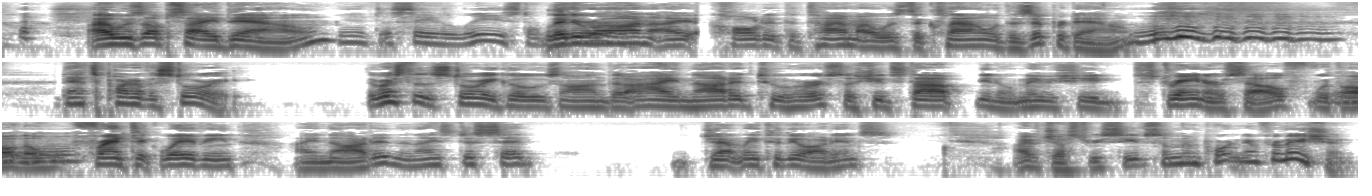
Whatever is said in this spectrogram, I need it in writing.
I was upside down. Yeah, to say the least. I'm Later sure. on, I called it the time I was the clown with the zipper down. That's part of a story. The rest of the story goes on that I nodded to her so she'd stop, you know, maybe she'd strain herself with all the mm-hmm. frantic waving. I nodded and I just said gently to the audience, I've just received some important information.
